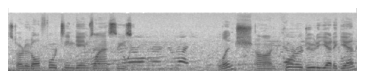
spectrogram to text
Started all 14 games last season. Lynch on corner duty yet again.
